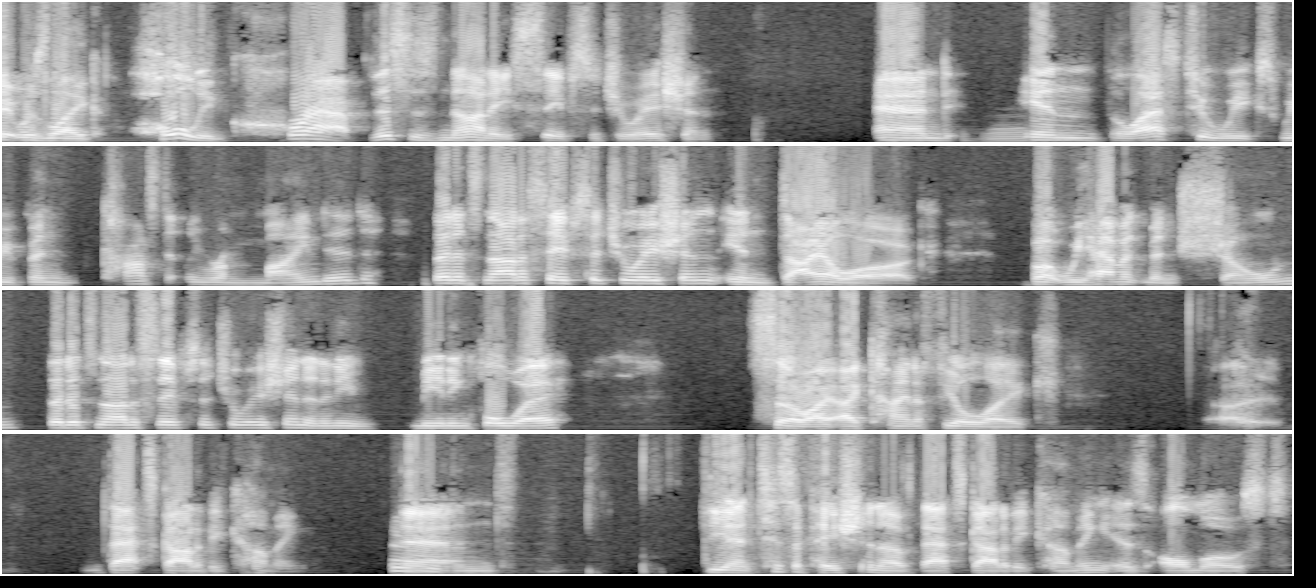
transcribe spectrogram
it was like, holy crap, this is not a safe situation. And in the last two weeks, we've been constantly reminded that it's not a safe situation in dialogue, but we haven't been shown that it's not a safe situation in any meaningful way. So I, I kind of feel like uh, that's got to be coming. Mhm. And the anticipation of that's got to be coming is almost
